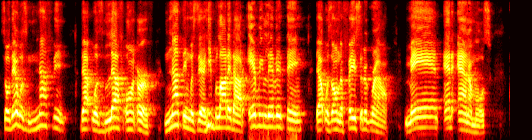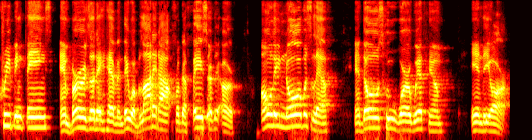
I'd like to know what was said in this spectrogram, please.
So there was nothing that was left on earth. Nothing was there. He blotted out every living thing that was on the face of the ground man and animals, creeping things, and birds of the heaven. They were blotted out from the face of the earth. Only Noah was left and those who were with him in the ark.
